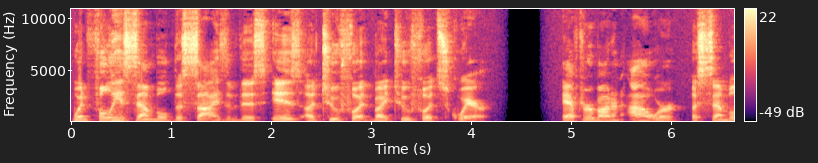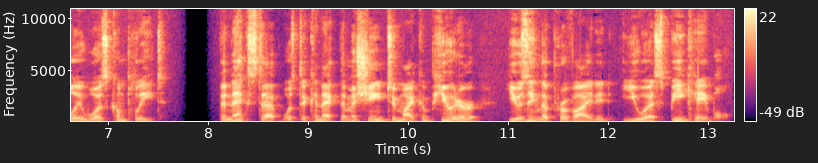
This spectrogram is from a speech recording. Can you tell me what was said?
When fully assembled, the size of this is a 2 foot by 2 foot square. After about an hour, assembly was complete. The next step was to connect the machine to my computer using the provided USB cable.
